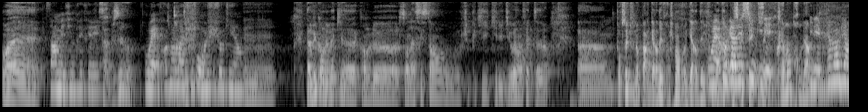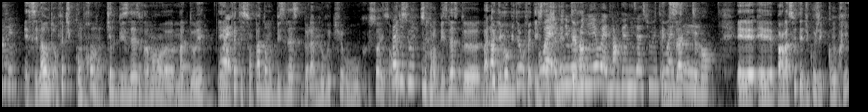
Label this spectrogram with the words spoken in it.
Ouais. C'est un de mes films préférés. C'est abusé, hein. Ouais, franchement, moi de je, suis, moi hein. je suis choquée. Hein. Hmm. T'as vu quand le mec, quand le, son assistant, ou je sais plus qui, qui lui dit, ouais, en fait, euh, pour ceux qui n'ont pas regardé, franchement, regardez le Ouais, fondateur regardez parce que c'est film, il c'est est- vraiment trop bien. Il est vraiment bien fait. Et c'est là où, en fait, tu comprends dans quel business vraiment euh, McDo est. Et Ouais. en fait, ils sont pas dans le business de la nourriture ou quoi que ce soit. Ils sont, en Pas fait, du tout. ils sont dans le business de, bah, de l'immobilier, en fait. Ils ouais, achètent de des terrains. l'immobilier, ouais, de l'organisation et tout. ouais, Exactement. et, et par la suite, et du coup, j'ai compris.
